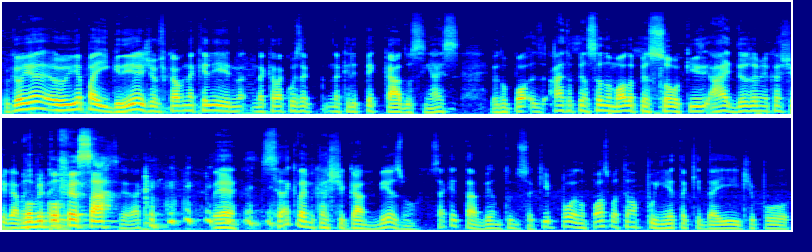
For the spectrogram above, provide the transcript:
Porque eu ia, eu ia pra igreja, eu ficava naquele, na- naquela coisa, naquele pecado, assim, ai, eu não posso. Ai, tô pensando mal da pessoa aqui, ai, Deus vai me castigar. Mas Vou me peraí. confessar. Será que, é, será que vai me castigar mesmo? Será que ele tá vendo tudo isso aqui? Pô, eu não posso bater uma punheta que daí, tipo,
